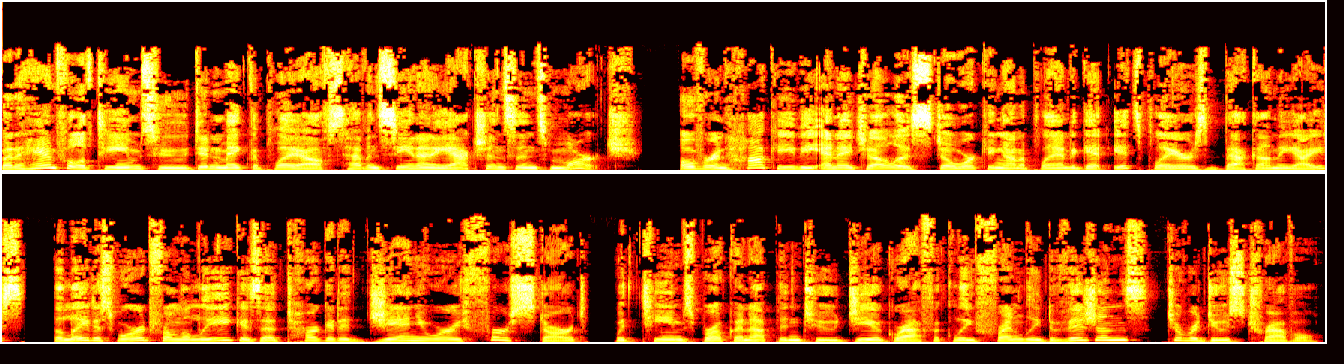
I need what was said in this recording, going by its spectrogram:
but a handful of teams who didn't make the playoffs haven't seen any action since March. Over in hockey, the NHL is still working on a plan to get its players back on the ice. The latest word from the league is a targeted January 1st start, with teams broken up into geographically friendly divisions to reduce travel.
